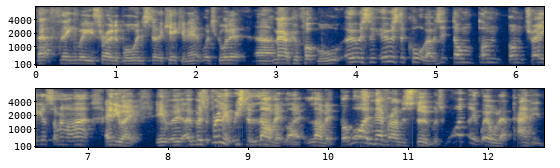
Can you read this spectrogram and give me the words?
that thing where you throw the ball instead of kicking it. What do you call it? Uh, American football. Who was the who was the quarterback? Was it Don Bon Bontrager, something like that? Anyway, it, it, was brilliant. We used to love it, like love it. But what I never understood was why they wear all that padding?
